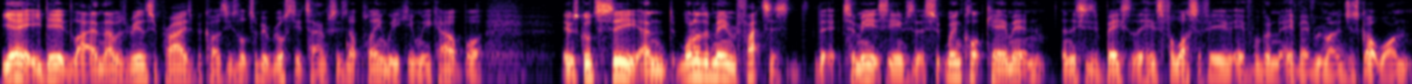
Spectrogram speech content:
Yeah, he did. Like, and I was really surprised because he's looked a bit rusty at times. So he's not playing week in week out, but it was good to see. And one of the main factors that, to me, it seems that when Klopp came in, and this is basically his philosophy, if we're going, if every manager's got one,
